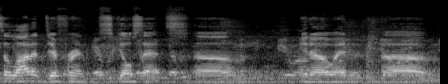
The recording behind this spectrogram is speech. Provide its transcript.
It's a lot of different skill sets, um, you know, and um,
